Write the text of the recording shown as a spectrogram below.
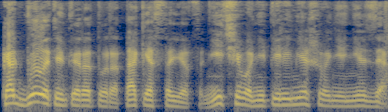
как была температура, так и остается. Ничего, не перемешивания нельзя.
